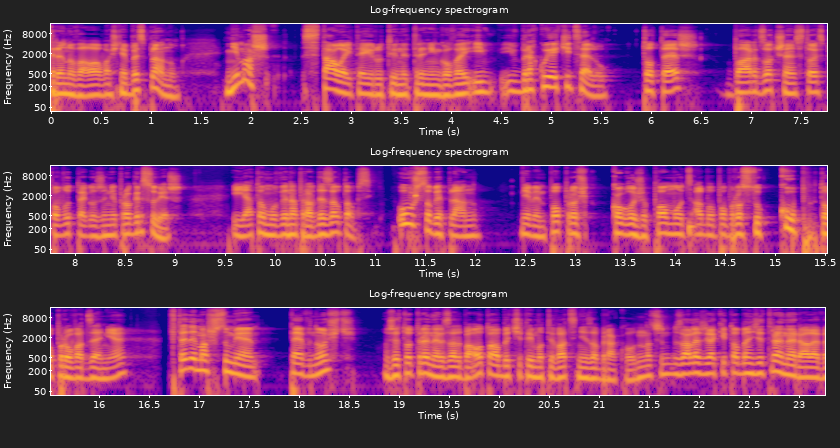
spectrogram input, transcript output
trenowała właśnie bez planu. Nie masz stałej tej rutyny treningowej i, i brakuje ci celu. To też bardzo często jest powód tego, że nie progresujesz. I ja to mówię naprawdę z autopsji. Ułóż sobie plan, nie wiem, poproś kogoś o pomoc, albo po prostu kup to prowadzenie. Wtedy masz w sumie pewność, że to trener zadba o to, aby ci tej motywacji nie zabrakło. Znaczy, zależy jaki to będzie trener, ale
